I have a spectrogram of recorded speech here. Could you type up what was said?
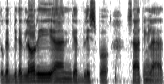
To God be the glory and God bless po sa ating lahat.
